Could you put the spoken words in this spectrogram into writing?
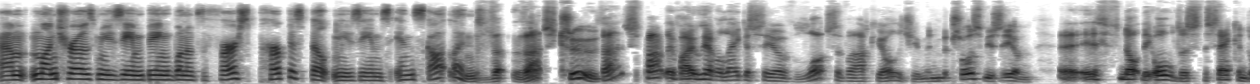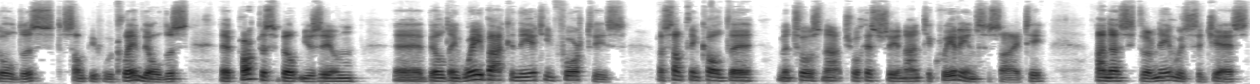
Um, Montrose Museum being one of the first purpose built museums in Scotland. Th- that's true. That's partly why we have a legacy of lots of archaeology. I mean, Montrose Museum, uh, if not the oldest, the second oldest, some people would claim the oldest, uh, purpose built museum uh, building way back in the 1840s by something called the Montrose Natural History and Antiquarian Society, and as their name would suggest,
